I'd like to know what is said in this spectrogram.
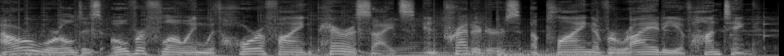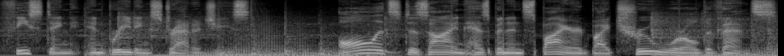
our world is overflowing with horrifying parasites and predators applying a variety of hunting, feasting, and breeding strategies. All its design has been inspired by true world events.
